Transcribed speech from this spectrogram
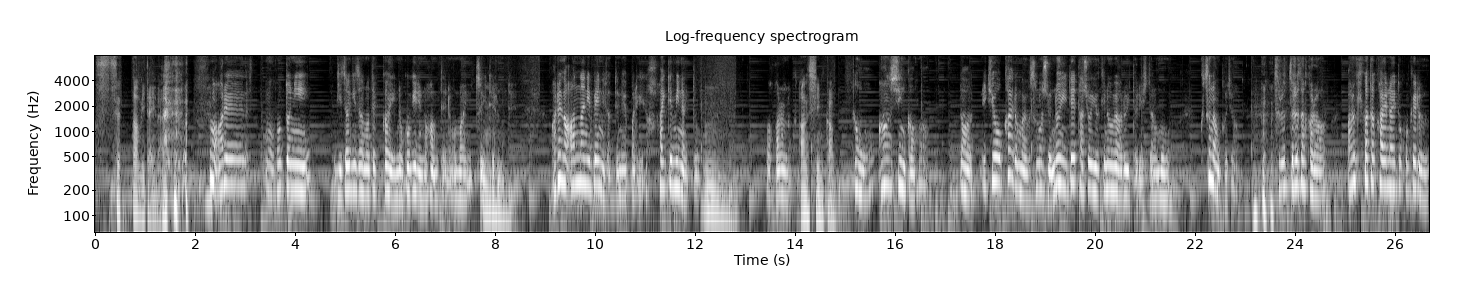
セッタみたいな。でもあれもう本当にギザギザのでっかいノコギリの刃みたいのが前についてるので、うん、あれがあんなに便利だってねやっぱり履いてみないと分からなくて、うん、安心感。そう安心感が。だから一応帰る前はスノーシュー脱いで多少雪の上歩いたりしたらもう靴なんかじゃツルツルだから歩き方変えないとこける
